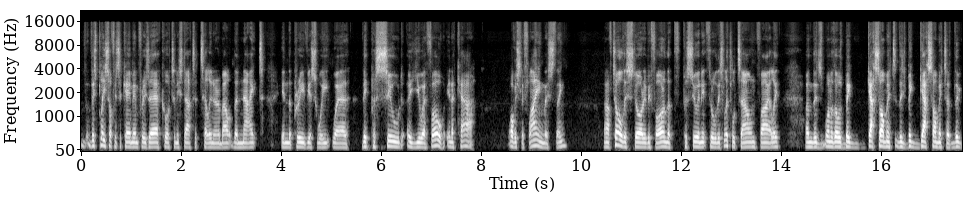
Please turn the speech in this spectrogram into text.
this police officer came in for his haircut, and he started telling her about the night in the previous week where they pursued a UFO in a car, obviously flying this thing. And I've told this story before, and they're pursuing it through this little town, Filey. And there's one of those big gasometer, these big gasometer, the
